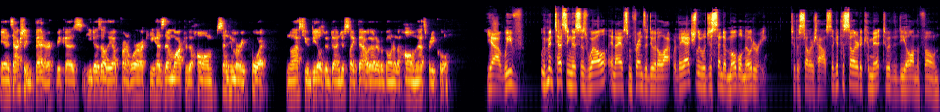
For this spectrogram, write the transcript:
And it's actually better because he does all the upfront work. He has them walk to the home, send him a report. In the last few deals, we've done just like that without ever going to the home. That's pretty cool. Yeah, we've we've been testing this as well, and I have some friends that do it a lot, where they actually will just send a mobile notary to the seller's house. They'll get the seller to commit to the deal on the phone,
